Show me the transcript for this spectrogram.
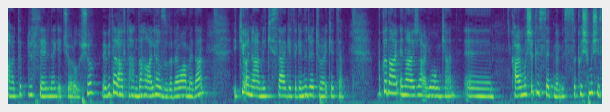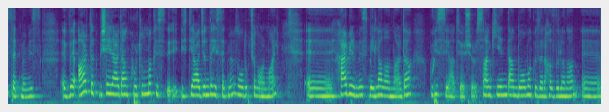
artık düz seyrine geçiyor oluşu ve bir taraftan da hali hazırda devam eden iki önemli kişisel gezegenin retro hareketi. Bu kadar enerjiler yoğunken e, karmaşık hissetmemiz, sıkışmış hissetmemiz e, ve artık bir şeylerden kurtulmak ihtiyacında hissetmemiz oldukça normal. E, her birimiz belli alanlarda bu hissiyatı yaşıyoruz. Sanki yeniden doğmak üzere hazırlanan, e,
